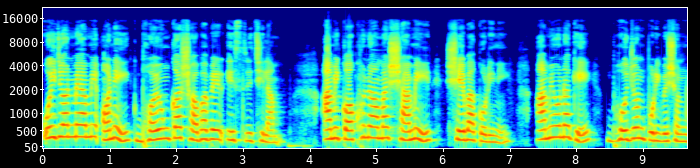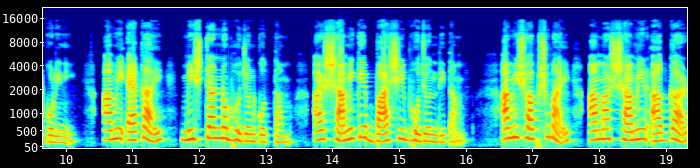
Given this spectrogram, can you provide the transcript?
ওই জন্মে আমি অনেক ভয়ঙ্কর স্বভাবের স্ত্রী ছিলাম। আমি কখনো আমার স্বামীর সেবা করিনি। আমি ওনাকে ভোজন পরিবেশন করিনি। আমি একাই মিষ্টান্ন ভোজন করতাম আর স্বামীকে বাসি ভোজন দিতাম। আমি সবসময় আমার স্বামীর আজ্ঞার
